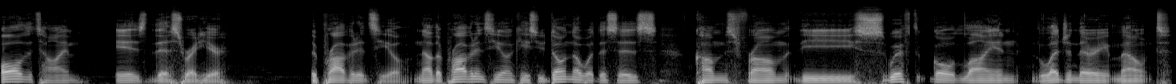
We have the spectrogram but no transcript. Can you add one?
all the time is this right here the Providence Heal. Now, the Providence Heal, in case you don't know what this is, comes from the Swift Gold Lion the legendary mount.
